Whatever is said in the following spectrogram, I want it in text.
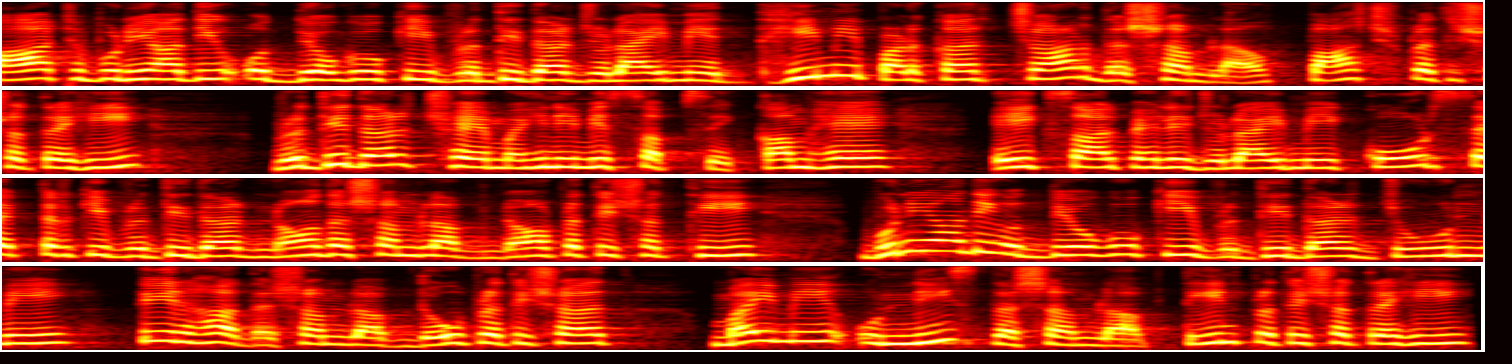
आठ बुनियादी उद्योगों की वृद्धि दर जुलाई में धीमी पड़कर चार दशमलव पाँच प्रतिशत रही। वृद्धि दर छह महीने में सबसे कम है। एक साल पहले जुलाई में कोर सेक्टर की वृद्धि दर नौ दशमलव नौ प्रतिशत थी। बुनियादी उद्योगों की वृद्धि दर जून में तेरह दशमलव दो प्रतिशत, मई में उन्नीस दशमलव तीन प्रतिशत रही।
